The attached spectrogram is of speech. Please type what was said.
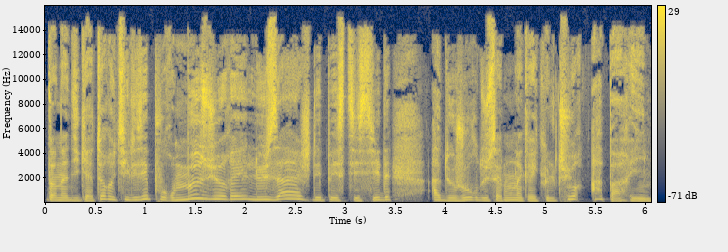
d'un indicateur utilisé pour mesurer l'usage des pesticides à deux jours du Salon de l'agriculture à Paris.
